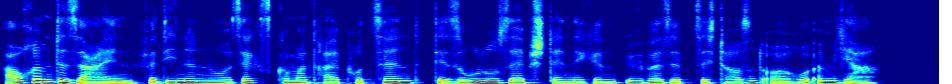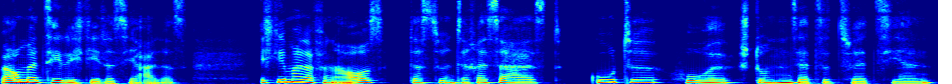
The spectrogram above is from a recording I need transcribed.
Auch im Design verdienen nur 6,3 Prozent der Solo-Selbstständigen über 70.000 Euro im Jahr. Warum erzähle ich dir das hier alles? Ich gehe mal davon aus, dass du Interesse hast, gute, hohe Stundensätze zu erzielen.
